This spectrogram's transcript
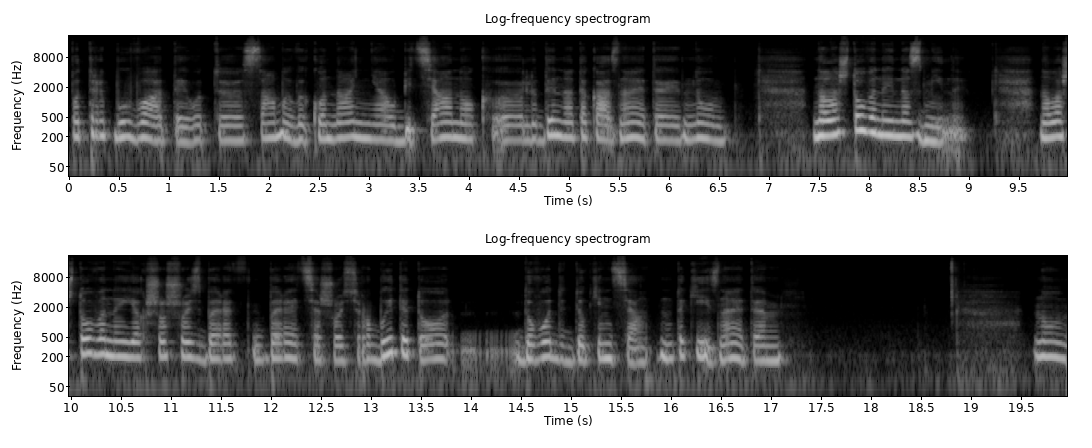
потребувати от е, саме виконання обіцянок. Е, Людина така, знаєте, ну, налаштований на зміни. Налаштований, якщо щось бере, береться щось робити, то доводить до кінця. Ну, такий, знаєте, ну,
